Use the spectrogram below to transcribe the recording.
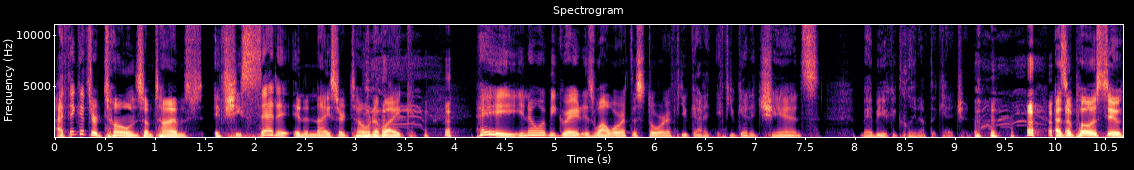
I think it's her tone. Sometimes if she said it in a nicer tone of like, "Hey, you know what'd be great is while we're at the store, if you got it, if you get a chance." Maybe you could clean up the kitchen. As opposed to,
